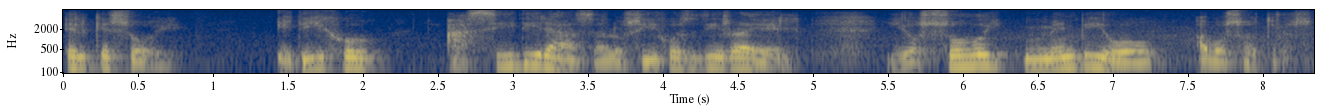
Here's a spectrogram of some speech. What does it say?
el que soy. Y dijo, así dirás a los hijos de Israel, yo soy, me envió a vosotros.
